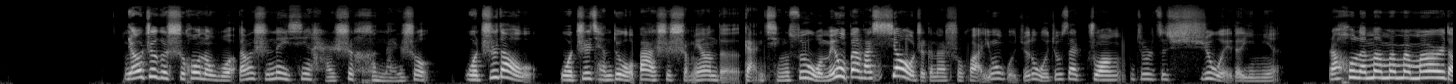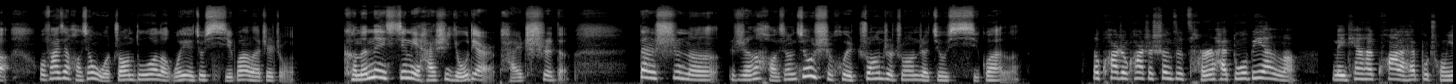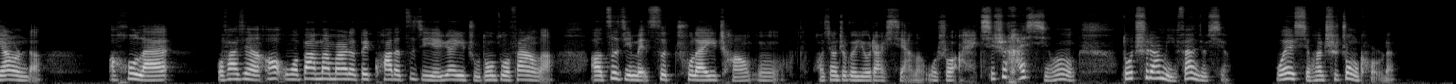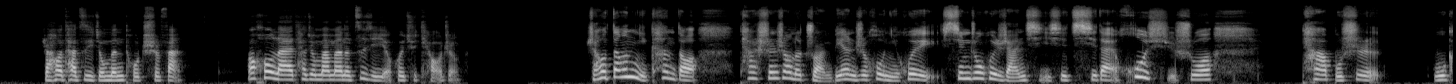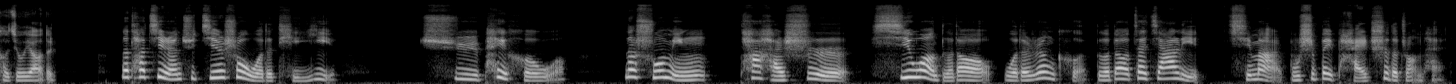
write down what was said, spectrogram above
然后这个时候呢，我当时内心还是很难受。我知道我之前对我爸是什么样的感情，所以我没有办法笑着跟他说话，因为我觉得我就在装，就是在虚伪的一面。然后后来慢慢慢慢的，我发现好像我装多了，我也就习惯了这种，可能内心里还是有点排斥的，但是呢，人好像就是会装着装着就习惯了。那夸着夸着，甚至词儿还多变了，每天还夸的还不重样的。啊，后来我发现哦，我爸慢慢的被夸的自己也愿意主动做饭了啊，自己每次出来一尝，嗯，好像这个有点咸了。我说，哎，其实还行，多吃点米饭就行。我也喜欢吃重口的。然后他自己就闷头吃饭，然后后来他就慢慢的自己也会去调整。然后当你看到他身上的转变之后，你会心中会燃起一些期待。或许说他不是无可救药的，那他既然去接受我的提议，去配合我，那说明他还是希望得到我的认可，得到在家里起码不是被排斥的状态。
